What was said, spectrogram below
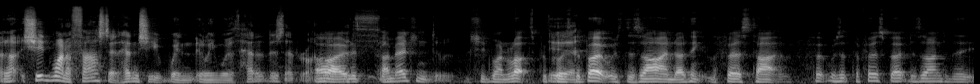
And uh, she'd won a Fastnet, hadn't she, when Illingworth had it? Is that right? Oh, I, I I imagine she'd won lots because Yeah. the boat was designed, I think, the first time, was it the first boat designed to the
